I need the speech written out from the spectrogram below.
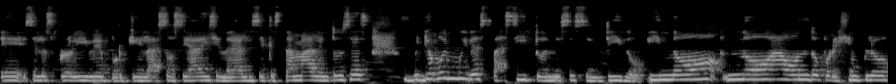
eh, se los prohíbe, porque la sociedad en general dice que está mal. Entonces, yo voy muy despacito en ese sentido y no, no ahondo, por ejemplo,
